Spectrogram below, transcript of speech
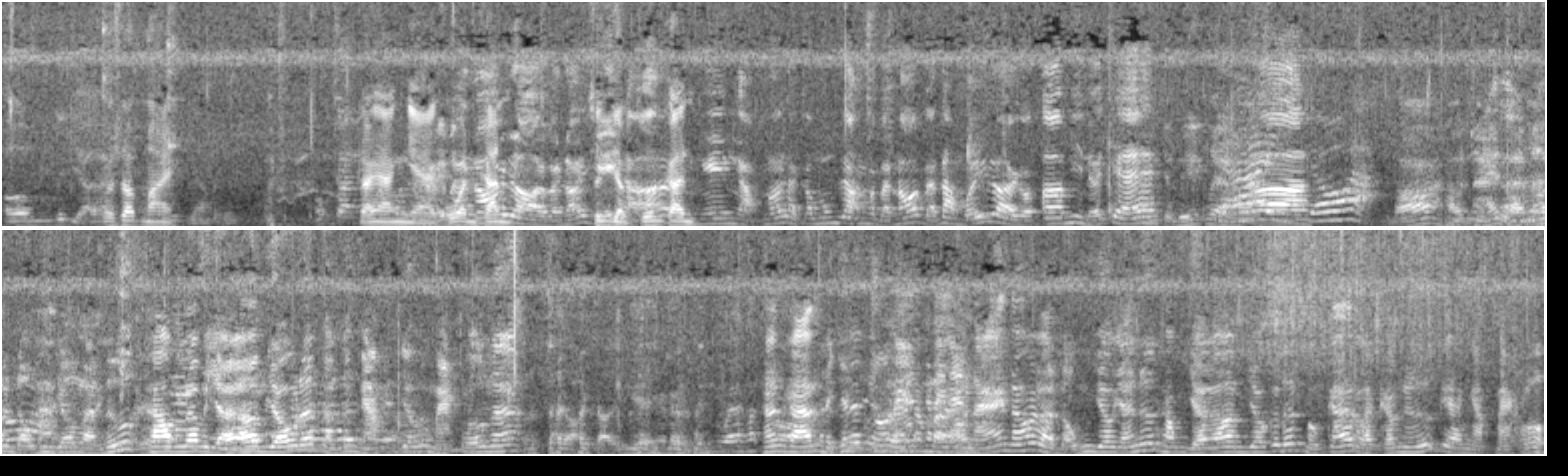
ôm đứa vợ what's up Mai đang ăn nhà của anh Khanh nhật hả? của anh Khanh. Muốn găng là bà nói bà đồng ý rồi còn ôm gì nữa cha cho biết là À. cho đó hồi nãy là nói đụng vô là nước không đó bây giờ ôm vô đến là nó ngập vô cái mặt luôn á trời ơi trời ghê tính quá hết khanh khanh hồi nè. nãy nói là đụng vô giải nước không giờ ôm vô cái đít một cái là cao nước ra ngập mặt luôn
